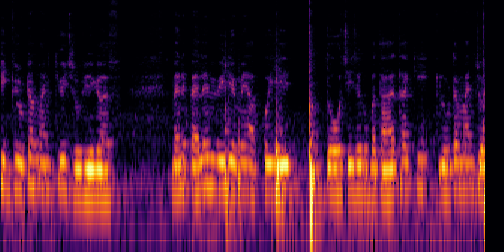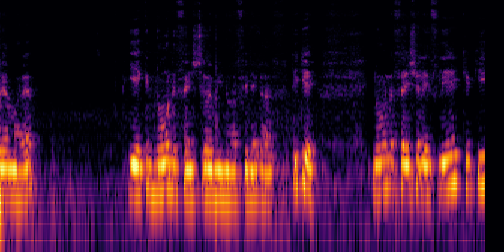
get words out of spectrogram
कि ग्लूटामाइन क्यों ज़रूरी है गैस मैंने पहले भी वीडियो में आपको ये दो चीज़ों को बताया था कि ग्लूटामाइन जो है हमारा, ये एक नॉन एसेंशियल अमीनो एसिड है गैस ठीक है? नॉन एसेंशियल इसलिए क्योंकि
